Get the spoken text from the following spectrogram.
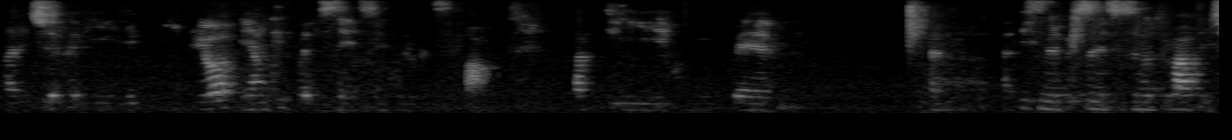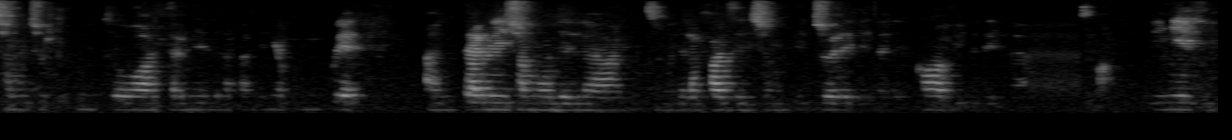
una ricerca di, di equilibrio e anche po' di senso in quello che si fa. Infatti, comunque, eh, tantissime persone si sono trovate diciamo, a un certo punto al termine della pandemia, comunque al termine diciamo, della, insomma, della, fase diciamo, peggiore del, del Covid, del, insomma, dei mesi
